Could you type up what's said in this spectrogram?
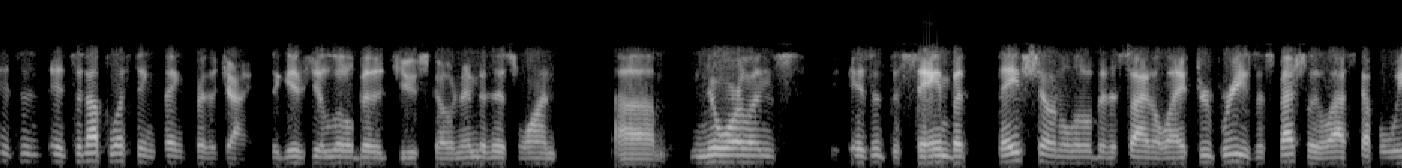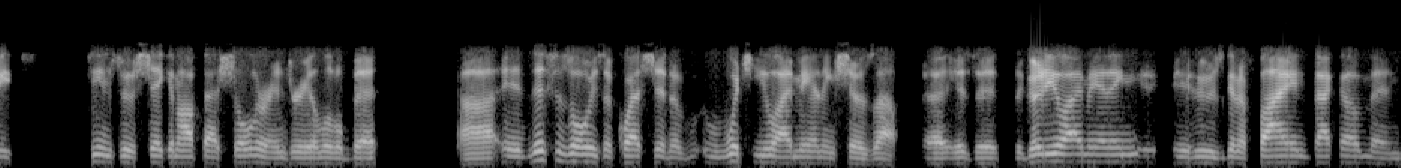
it's a, it's an uplifting thing for the Giants. It gives you a little bit of juice going into this one. Um, New Orleans isn't the same, but they've shown a little bit of sign of life. Drew Brees, especially the last couple of weeks, seems to have shaken off that shoulder injury a little bit. Uh, it, this is always a question of which Eli Manning shows up. Uh, is it the good Eli Manning who's going to find Beckham and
